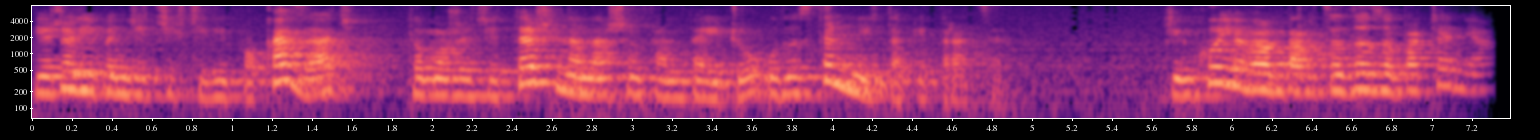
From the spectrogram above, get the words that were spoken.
Jeżeli będziecie chcieli pokazać, to możecie też na naszym fanpage'u udostępnić takie prace. Dziękuję Wam bardzo, do zobaczenia.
